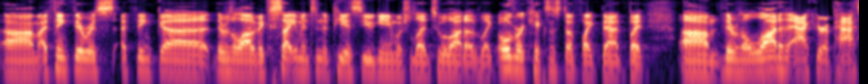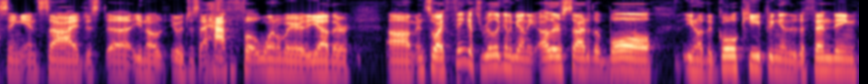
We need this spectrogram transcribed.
Um, I think there was, I think uh, there was a lot of excitement in the PSU game, which led to a lot of like over kicks and stuff like that. But um, there was a lot of accurate passing inside. Just uh, you know, it was just a half a foot one way or the other. Um, and so I think it's really going to be on the other side of the ball. You know, the goalkeeping and the defending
